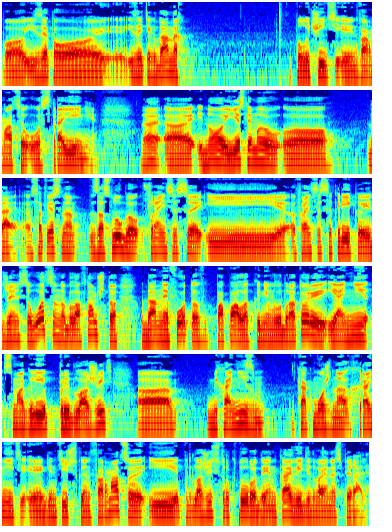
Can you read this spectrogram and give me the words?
из, этого, из этих данных получить информацию о строении. Да? Но если мы да, соответственно, заслуга Фрэнсиса и Фрэнсиса Крика и Джеймса Уотсона была в том, что данное фото попало к ним в лабораторию, и они смогли предложить э, механизм, как можно хранить э, генетическую информацию и предложить структуру ДНК в виде двойной спирали.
